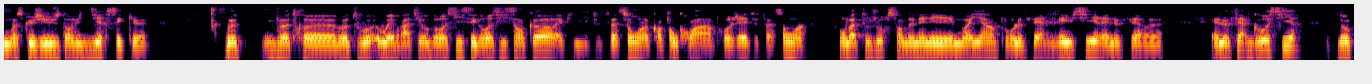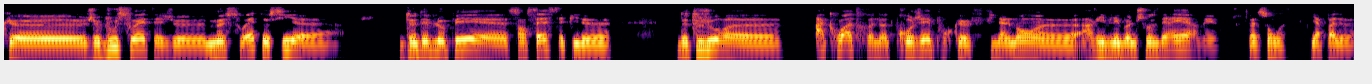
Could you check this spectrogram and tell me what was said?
moi, ce que j'ai juste envie de dire, c'est que votre, votre, web radio grossit et grossisse encore. Et puis, de toute façon, quand on croit à un projet, de toute façon, on va toujours s'en donner les moyens pour le faire réussir et le faire, et le faire grossir. Donc, je vous souhaite et je me souhaite aussi de développer euh, sans cesse et puis de, de toujours euh, accroître notre projet pour que finalement euh, arrivent les bonnes choses derrière. Mais de toute façon, il n'y a, pas de-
